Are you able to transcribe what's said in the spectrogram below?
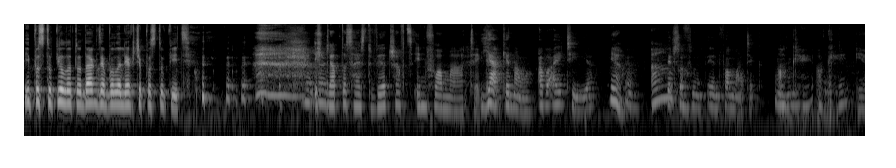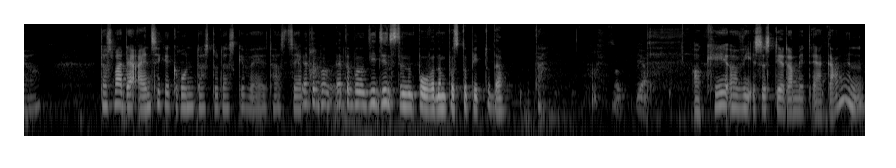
и поступила туда, где было легче поступить. Ich glaube, das heißt Wirtschaftsinformatik. Ja, genau. Aber IT, ja. Ja. Ah, so. Wirtschaftsinformatik. Okay, okay, ja. Das war der einzige Grund, dass du das gewählt hast. Sehr Это pra- был, это был единственным поводом поступить туда. Да. So, ja. Okay, äh, wie ist es dir damit ergangen?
